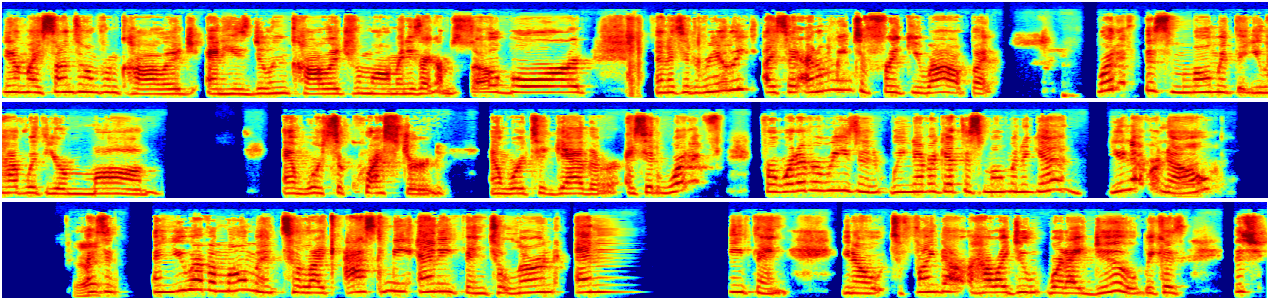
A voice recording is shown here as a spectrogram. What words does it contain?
You know, my son's home from college and he's doing college from home and he's like, I'm so bored. And I said, Really? I said, I don't mean to freak you out, but what if this moment that you have with your mom and we're sequestered and we're together? I said, What if for whatever reason we never get this moment again? You never know. Right. I said, and you have a moment to like ask me anything, to learn anything anything, you know, to find out how I do what I do because this,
